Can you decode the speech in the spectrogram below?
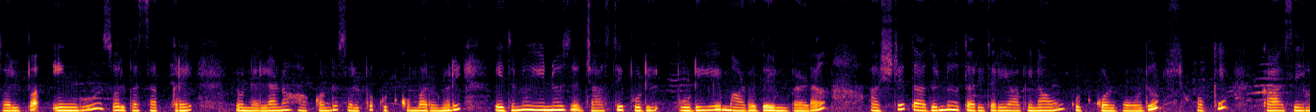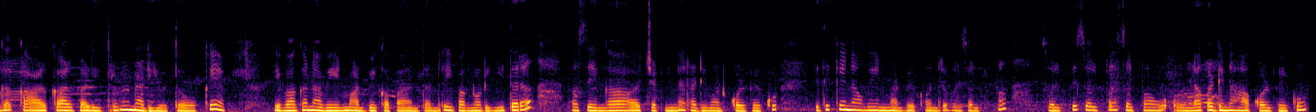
ಸ್ವಲ್ಪ ಇಂಗು, ಸ್ವಲ್ಪ ಸಕ್ಕರೆ ಇವನ್ನೆಲ್ಲನೂ ಹಾಕ್ಕೊಂಡು ಸ್ವಲ್ಪ ಕುಟ್ಕೊಂಬರೋಣ ರೀ. ಇದನ್ನು ಏನು ಜಾಸ್ತಿ ಪುಡಿ ಪುಡಿ ಮಾಡೋದೇನು ಬೇಡ. ಅಷ್ಟೇ ಅದನ್ನು ತರಿ ತರಿಯಾಗಿ ನಾವು ಕುಟ್ಕೊಳ್ಬೋದು. ಓಕೆ? ಕಾ, ಶೇಂಗಾ ಕಾಳು ಕಾಳುಗಳಿದ್ರೂ ನಡೆಯುತ್ತೆ. ಓಕೆ? ಇವಾಗ ನಾವೇನು ಮಾಡಬೇಕಪ್ಪ ಅಂತಂದರೆ, ಇವಾಗ ನೋಡಿ ಈ ಥರ ನಾವು ಶೇಂಗಾ ಚಟ್ನಿನ ರೆಡಿ ಮಾಡ್ಕೊಳ್ಬೇಕು. ಇದಕ್ಕೆ ನಾವು ಏನು ಮಾಡಬೇಕು ಅಂದರೆ ಒಂದು ಸ್ವಲ್ಪ ಸ್ವಲ್ಪ ಸ್ವಲ್ಪ ಸ್ವಲ್ಪ ಉಳ್ಳಾಗಡ್ಡಿನ ಹಾಕ್ಕೊಳ್ಬೇಕು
